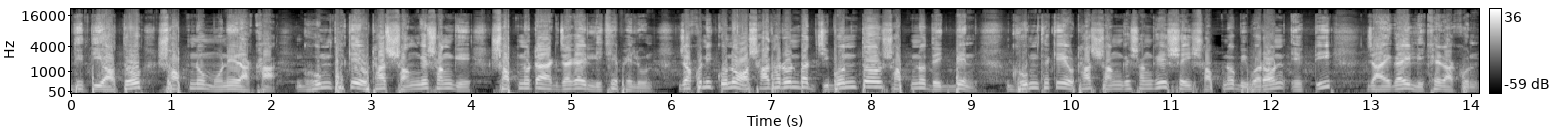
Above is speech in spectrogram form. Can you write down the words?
দ্বিতীয়ত, স্বপ্ন মনে রাখা। ঘুম থেকে ওঠার সঙ্গে সঙ্গে স্বপ্নটা এক জায়গায় লিখে ফেলুন। যখনই কোনো অসাধারণ বা জীবন্ত স্বপ্ন দেখবেন, ঘুম থেকে ওঠার সঙ্গে সঙ্গে সেই স্বপ্ন বিবরণ একটি জায়গায় লিখে রাখুন।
